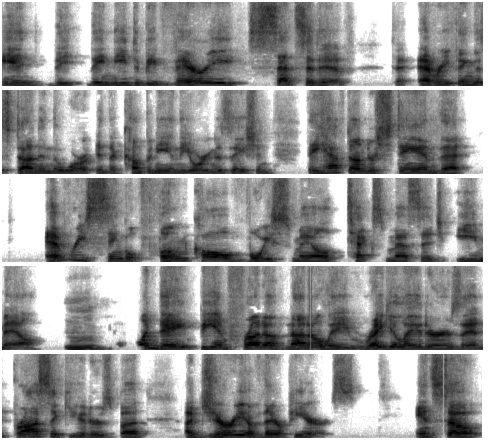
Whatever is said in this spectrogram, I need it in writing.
and they they need to be very sensitive to everything that's done in the work in the company and the organization they have to understand that every single phone call, voicemail, text message, email, mm. one day be in front of not only regulators and prosecutors, but a jury of their peers. And so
